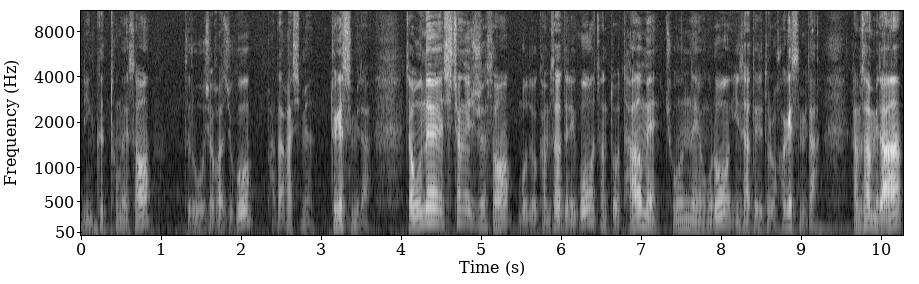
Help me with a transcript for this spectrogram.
링크 통해서 들어오셔가지고 받아가시면 되겠습니다. 자 오늘 시청해주셔서 모두 감사드리고 전 또 다음에 좋은 내용으로 인사드리도록 하겠습니다. 감사합니다.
